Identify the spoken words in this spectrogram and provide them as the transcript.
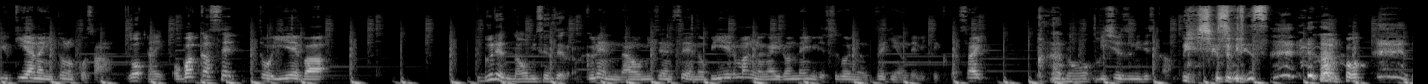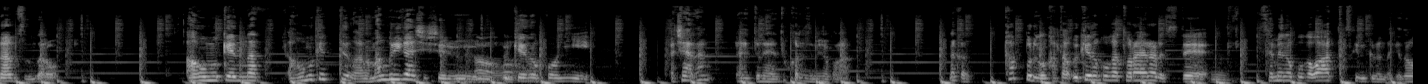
雪柳との子さん。お、はい。おバカせといえば、グレン直美先生だグレン直美先生の BL 漫画がいろんな意味ですごいので、ぜひ読んでみてください。な。あの、履修済みですか？練習済みです。あの、なんつうんだろう。仰向けにな、仰向けっていうのは、あの、まんぐり返ししてるんうんうん受けの子に、あ、違う、なん、えっとね、どっから説明しようかな。なんか、カップルの方、受けの子が捉えられてて、うん。背攻めの子がわーって助けに来るんだけど、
